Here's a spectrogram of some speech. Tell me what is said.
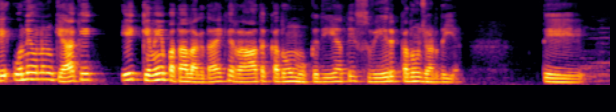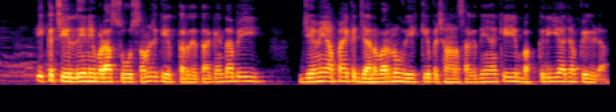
ਤੇ ਉਹਨੇ ਉਹਨਾਂ ਨੂੰ ਕਿਹਾ ਕਿ ਇਹ ਕਿਵੇਂ ਪਤਾ ਲੱਗਦਾ ਹੈ ਕਿ ਰਾਤ ਕਦੋਂ ਮੁੱਕਦੀ ਹੈ ਤੇ ਸਵੇਰ ਕਦੋਂ ਚੜ੍ਹਦੀ ਹੈ? ਤੇ ਇੱਕ ਚੇਲੇ ਨੇ ਬੜਾ ਸੋਚ ਸਮਝ ਕੇ ਉੱਤਰ ਦਿੱਤਾ, ਕਹਿੰਦਾ ਵੀ ਜਿਵੇਂ ਆਪਾਂ ਇੱਕ ਜਾਨਵਰ ਨੂੰ ਵੇਖ ਕੇ ਪਛਾਣ ਸਕਦੇ ਹਾਂ ਕਿ ਇਹ ਬੱਕਰੀ ਆ ਜਾਂ ਭੇਡ ਆ,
